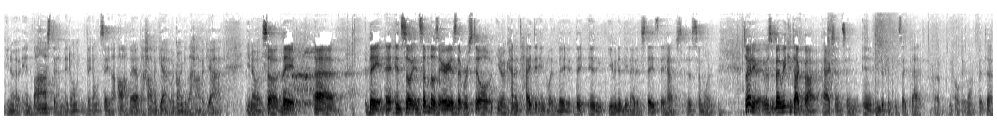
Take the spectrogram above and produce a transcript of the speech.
you know, in Boston, they don't they don't say the ah, they're the Harvard Yard. We're going to the Harvard Yard, you know. So they. Uh, they and so in some of those areas that were still you know kind of tied to England, they they in, even in the United States they have a similar so anyway, it was. But we could talk about accents and, and, different things like that, uh, you know, all day long. But uh,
